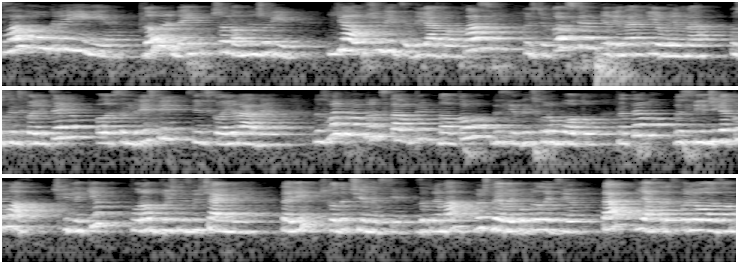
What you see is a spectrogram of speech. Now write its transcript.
Слава Україні! Добрий день, шановний журі! Я учениця 9 класу Костюковська Ірина Ігорівна Кустинського ліцею Олександрійської сільської ради. Дозвольте вам представити науково-дослідницьку роботу на тему дослідження комах, шкідників хвороб вишнезвичайної та їх шкодочинності, зокрема вишневою попелицею та плястероспоріозом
